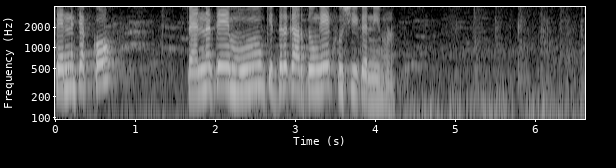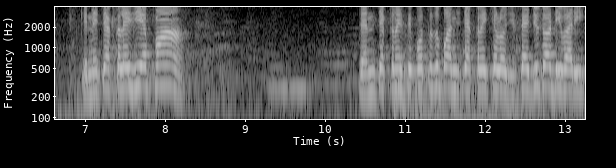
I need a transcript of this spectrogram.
ਤਿੰਨ ਚੱਕੋ। ਪੈਨ ਤੇ ਮੂੰਹ ਕਿੱਧਰ ਕਰ ਦੋਗੇ? ਖੁਸ਼ੀ ਕਰਨੀ ਹੁਣ। ਕਿੰਨੇ ਚੱਕ ਲਏ ਜੀ ਆਪਾਂ? ਤਿੰਨ ਚੱਕਣੇ ਸੀ ਪੁੱਤ, ਤੂੰ ਪੰਜ ਚੱਕ ਲਏ। ਚਲੋ ਜੀ ਸੈਜੂ ਤੁਹਾਡੀ ਵਾਰੀ।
